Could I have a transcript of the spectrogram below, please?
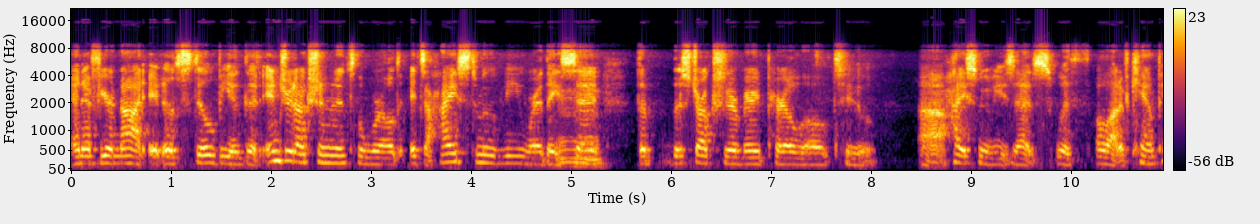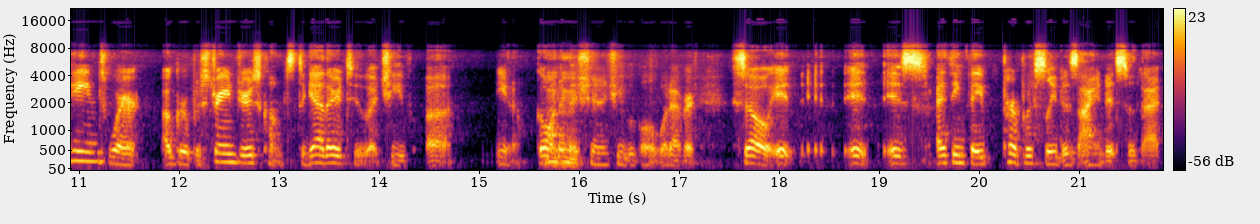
And if you're not, it'll still be a good introduction into the world. It's a heist movie where they said the the structure are very parallel to uh, heist movies, as with a lot of campaigns where a group of strangers comes together to achieve a you know go on a Mhm. mission, achieve a goal, whatever. So it it is. I think they purposely designed it so that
